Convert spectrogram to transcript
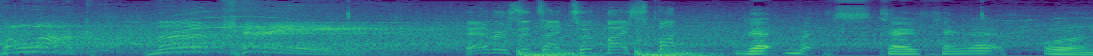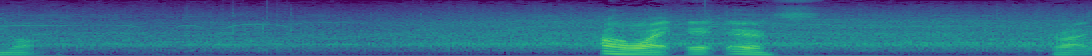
the Lock McRae. Ever since I took my spot. That next tag team match or not? Oh right, it is. Right.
